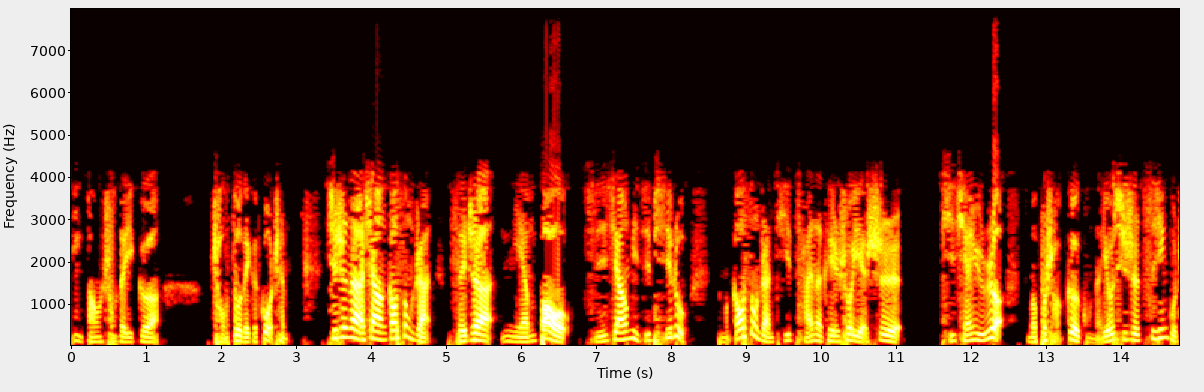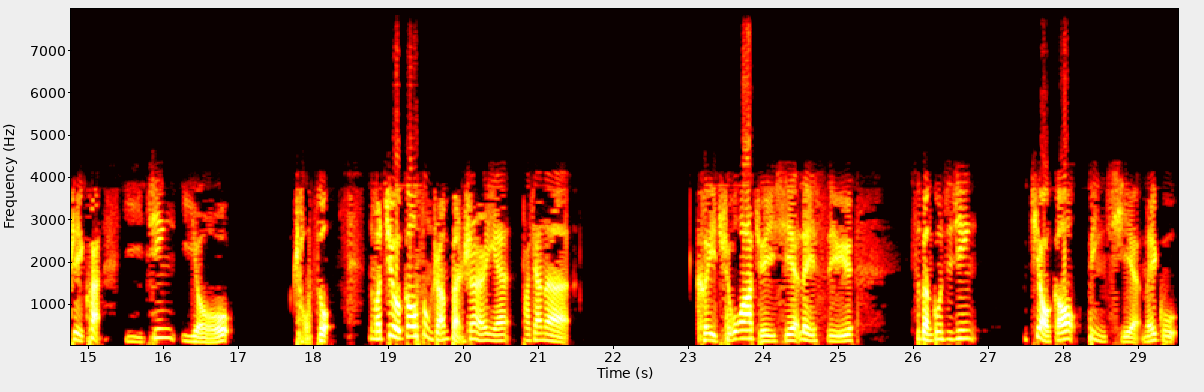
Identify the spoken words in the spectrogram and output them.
印当初的一个炒作的一个过程。其实呢，像高送转。随着年报即将密集披露，那么高送转题材呢，可以说也是提前预热。那么不少个股呢，尤其是次新股这一块已经有炒作。那么就高送转本身而言，大家呢可以去挖掘一些类似于资本公积金。较高，并且每股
